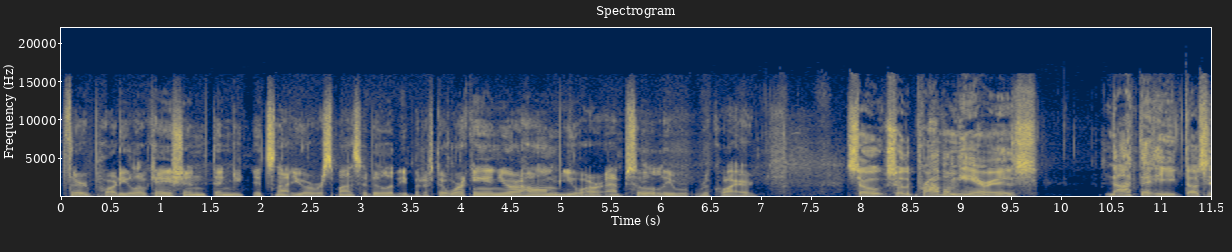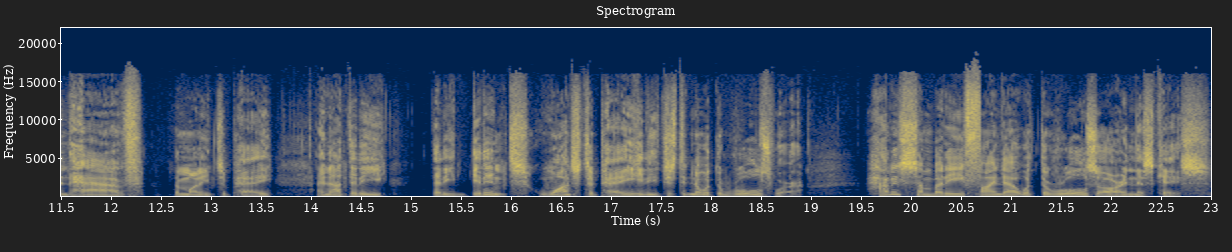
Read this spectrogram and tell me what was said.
third party location, then you, it's not your responsibility. But if they're working in your home, you are absolutely required. So, so the problem here is not that he doesn't have the money to pay, and not that he that he didn't want to pay. He just didn't know what the rules were. How does somebody find out what the rules are in this case?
